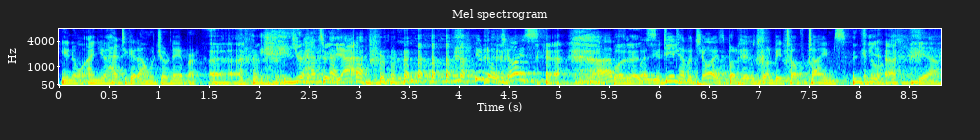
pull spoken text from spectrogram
you know, and you had to get on with your neighbour. Uh, you had to, yeah. you had no choice. Uh, But, uh, well, you did have a choice, but it was going to be tough times. You know? Yeah. yeah.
